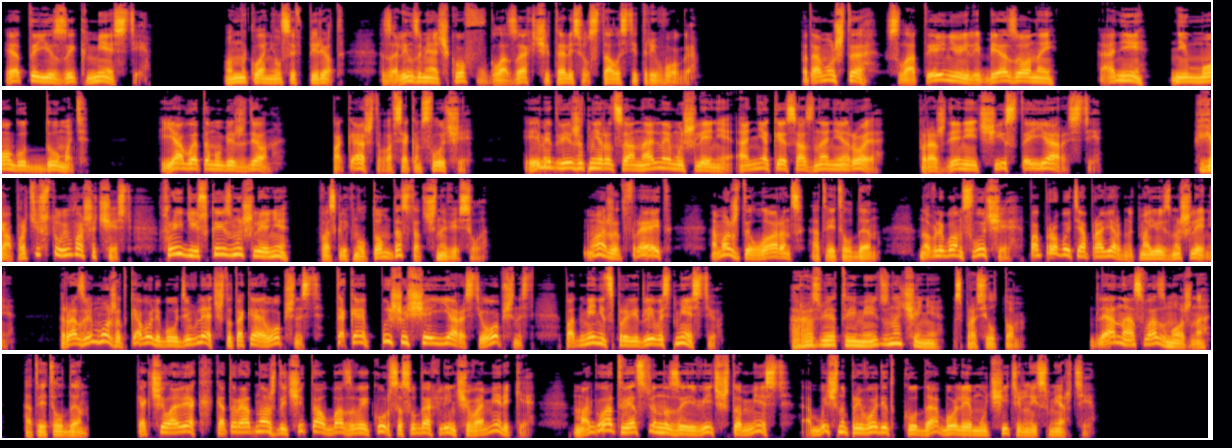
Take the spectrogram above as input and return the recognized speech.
это язык мести. Он наклонился вперед. За линзами очков в глазах читались усталость и тревога. Потому что с латынью или без оной они не могут думать. Я в этом убежден. Пока что, во всяком случае. Ими движет не рациональное мышление, а некое сознание роя, порождение чистой ярости. «Я протестую, Ваша честь. Фрейдистское измышление», — воскликнул Том достаточно весело. «Может, Фрейд, а может и Лоренс», — ответил Дэн. «Но в любом случае попробуйте опровергнуть мое измышление. Разве может кого-либо удивлять, что такая общность, такая пышущая яростью общность подменит справедливость местью?» «А разве это имеет значение?» — спросил Том. «Для нас возможно», — ответил Дэн. «Как человек, который однажды читал базовый курс о судах Линча в Америке, могу ответственно заявить, что месть обычно приводит к куда более мучительной смерти».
